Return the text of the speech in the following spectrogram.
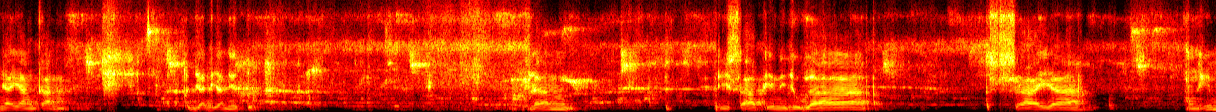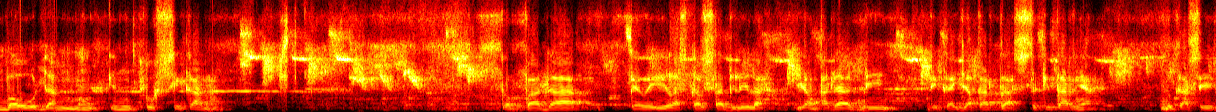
menyayangkan kejadian itu. Dan di saat ini juga saya menghimbau dan menginstruksikan kepada PWI Laskar Sabilillah yang ada di DKI Jakarta sekitarnya Bekasi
